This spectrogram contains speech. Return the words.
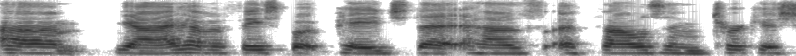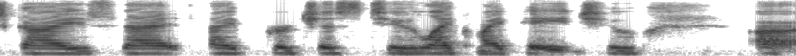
um, yeah, I have a Facebook page that has a thousand Turkish guys that I purchased to like my page who uh,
